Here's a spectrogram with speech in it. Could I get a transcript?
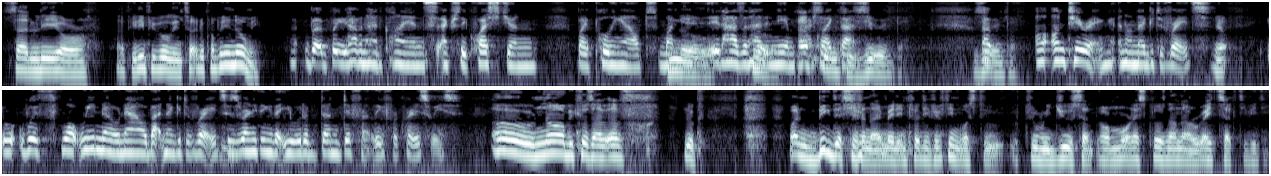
sadly or happily, people inside the company know me. But but you haven't had clients actually question by pulling out money. No, it hasn't had no, any impact like that. Zero impact. Zero Uh, impact. on, on tiering and on negative rates. Yeah. With what we know now about negative rates, is there anything that you would have done differently for Credit Suisse? Oh no, because I've, I've look. One big decision I made in 2015 was to to reduce or more or less close down our rates activity.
